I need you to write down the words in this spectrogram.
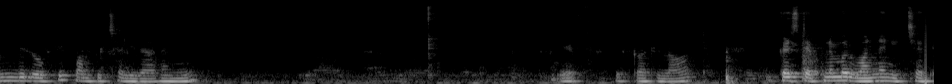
ఇందులోకి పంపించాలి ఈ దారాన్ని. ఎస్ ఇట్ గాట్ లాట్ ఇక్కడ స్టెప్ నెంబర్ వన్ అని ఇచ్చారు.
